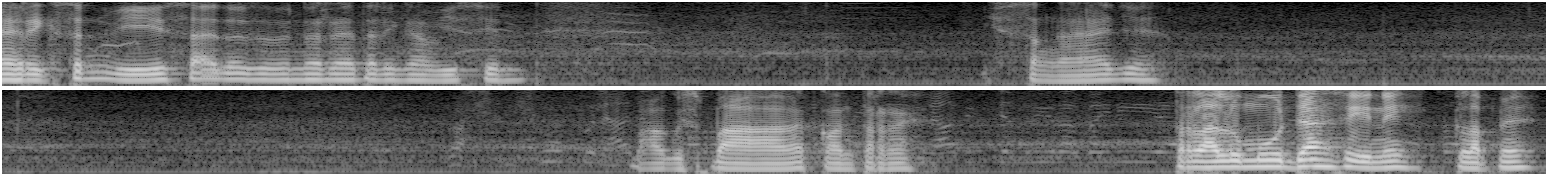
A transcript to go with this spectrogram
Erikson bisa tuh sebenarnya tadi ngabisin. Iseng aja. Bagus banget counternya. Terlalu mudah sih ini klubnya.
